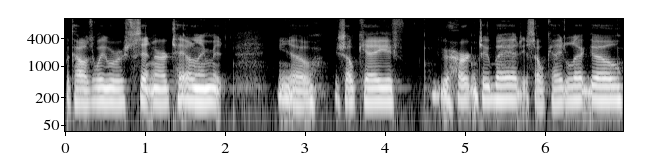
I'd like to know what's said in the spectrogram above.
because we were sitting there telling him it, you know, it's okay if you're hurting too bad, it's okay to let go.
